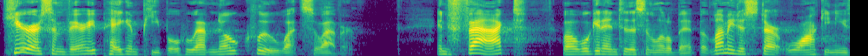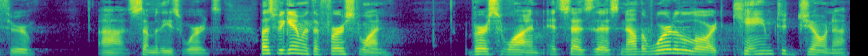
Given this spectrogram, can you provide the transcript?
here are some very pagan people who have no clue whatsoever. In fact, well, we'll get into this in a little bit, but let me just start walking you through uh, some of these words. Let's begin with the first one. Verse 1, it says this Now the word of the Lord came to Jonah,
